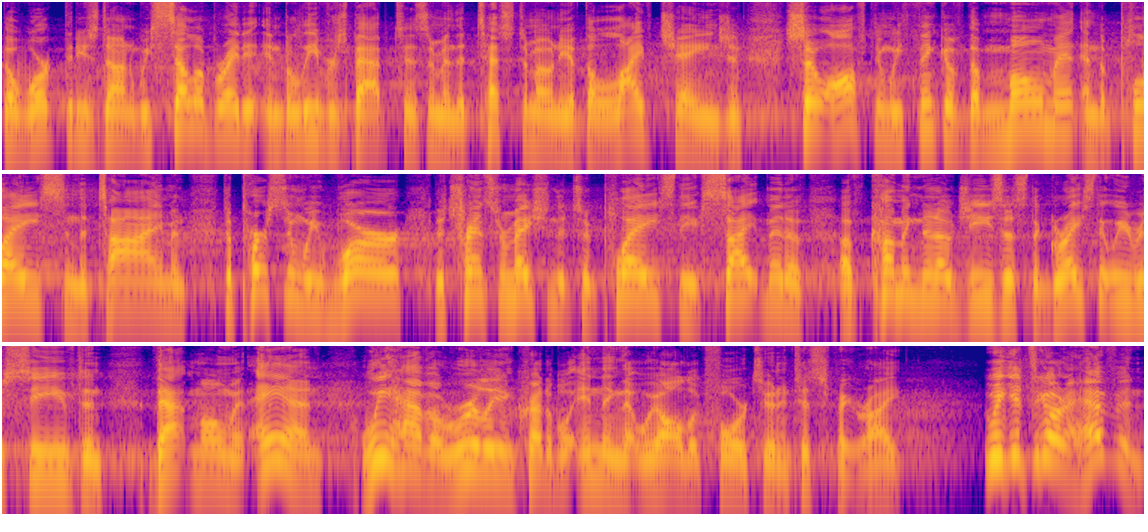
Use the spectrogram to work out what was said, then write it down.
the work that he's done. We celebrate it in believers' baptism and the testimony of the life change. And so often we think of the moment and the place and the time and the person we were, the transformation that took place, the excitement of, of coming to know Jesus, the grace that we received in that moment. And we have a really incredible ending that we all look forward to and anticipate, right? We get to go to heaven.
